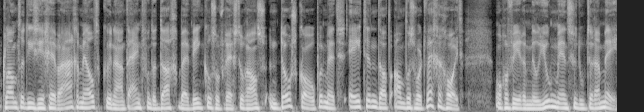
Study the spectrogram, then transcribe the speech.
Klanten die zich hebben aangemeld kunnen aan het eind van de dag bij winkels of restaurants een doos kopen met eten dat anders wordt weggegooid. Ongeveer een miljoen mensen doet eraan mee.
